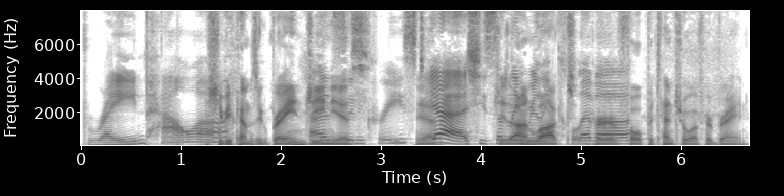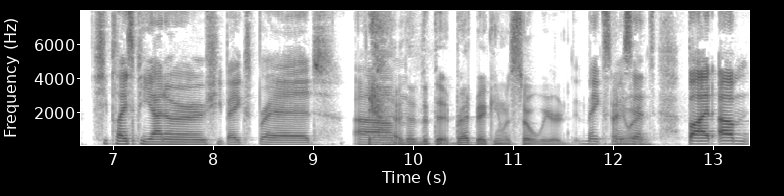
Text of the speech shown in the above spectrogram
brain power She becomes a brain genius. increased. Yeah. Yeah, she's She's unlocked really her full potential of her brain. she plays piano. She bakes bread. Um, the, the, the bread baking was so weird. it makes no Anyway. sense. But um,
